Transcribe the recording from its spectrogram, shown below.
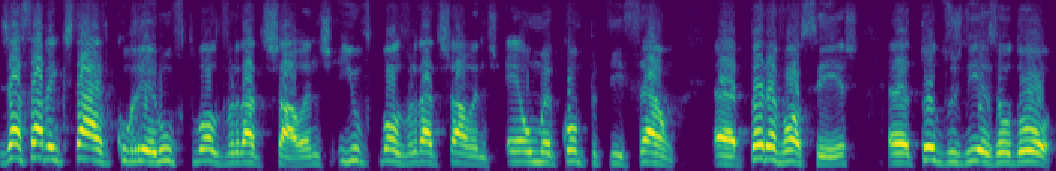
Já sabem que está a decorrer o Futebol de Verdade Challenge e o Futebol de Verdade Challenge é uma competição uh, para vocês. Uh, todos os dias eu dou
